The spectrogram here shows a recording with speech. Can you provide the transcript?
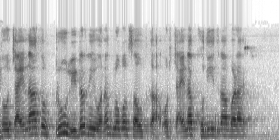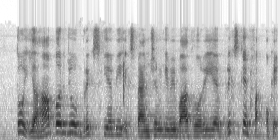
तो चाइना तो ट्रू लीडर नहीं हुआ ना ग्लोबल साउथ का और चाइना खुद ही इतना बड़ा है। तो यहाँ पर जो ब्रिक्स की अभी एक्सपेंशन की भी बात हो रही है ब्रिक्स के ओके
